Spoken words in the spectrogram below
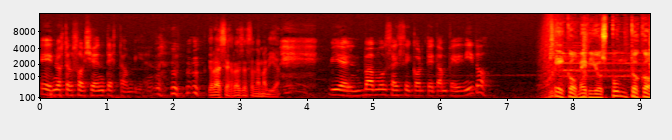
eh, nuestros oyentes también. Gracias, gracias Ana María. Bien, vamos a ese corte tan pedido. Ecomedios.com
